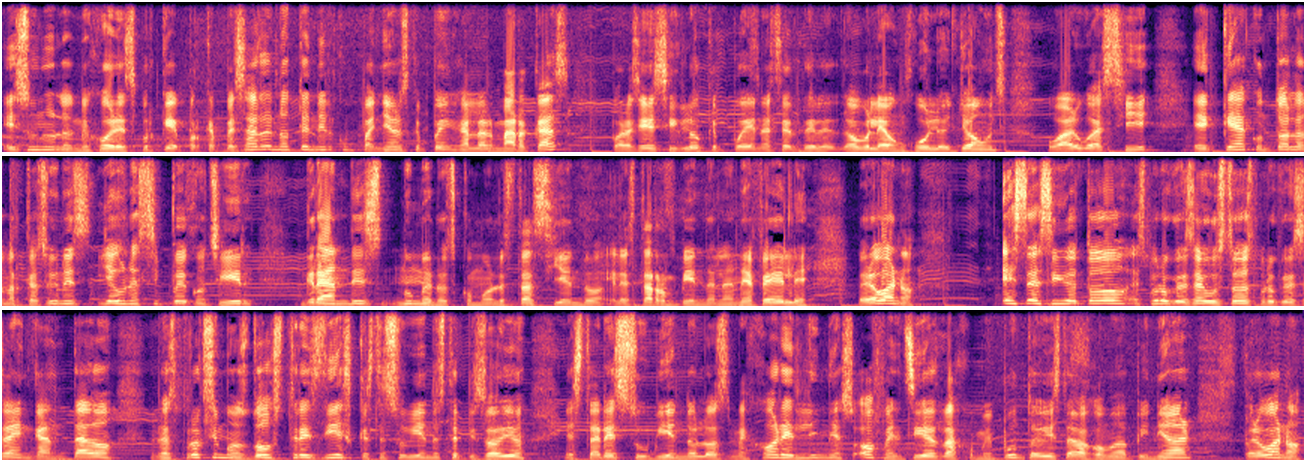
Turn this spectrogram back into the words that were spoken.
es uno de los mejores. ¿Por qué? Porque a pesar de no tener compañeros que pueden jalar marcas, por así decirlo, que pueden hacer de doble a un Julio Jones o algo así, él queda con todas las marcaciones y aún así puede conseguir grandes números como lo está haciendo, él está rompiendo en la NFL. Pero bueno, este ha sido todo, espero que les haya gustado, espero que les haya encantado. En los próximos 2-3 días que esté subiendo este episodio, estaré subiendo las mejores líneas ofensivas bajo mi punto de vista, bajo mi opinión. Pero bueno,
